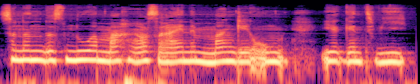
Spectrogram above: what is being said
sondern das nur machen aus reinem Mangel, um irgendwie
